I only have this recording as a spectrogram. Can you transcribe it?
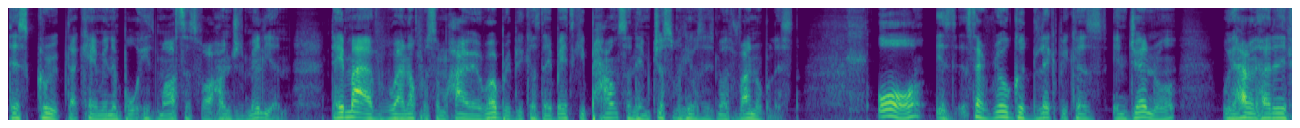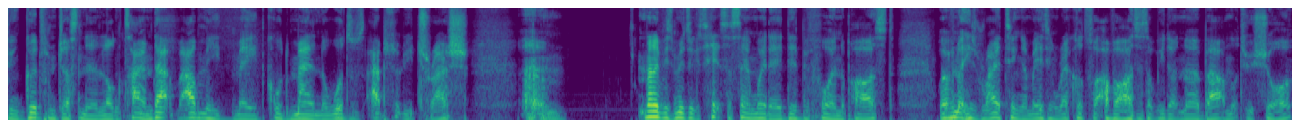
this group that came in and bought his masters for 100 million, they might have ran off with some highway robbery because they basically pounced on him just when he was his most vulnerableist. Or is it's a real good lick because in general, we haven't heard anything good from Justin in a long time. That album he made called Man in the Woods was absolutely trash. Um, none of his music hits the same way that it did before in the past. Whether or not he's writing amazing records for other artists that we don't know about, I'm not too sure.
